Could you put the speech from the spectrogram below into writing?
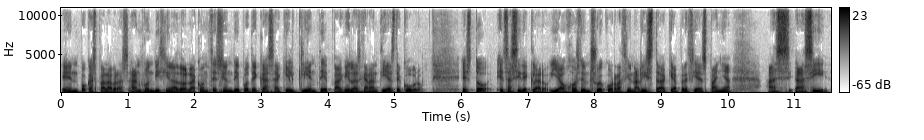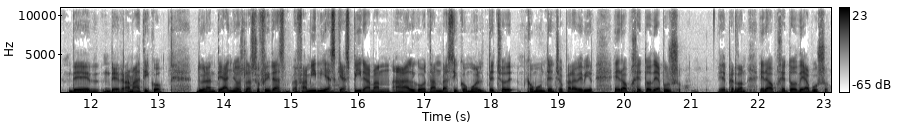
En pocas palabras, han condicionado la concesión de hipotecas a que el cliente pague las garantías de cobro. Esto es así de claro, y a ojos de un sueco racionalista que aprecia a España, así de, dramático, durante años las sufridas familias que aspiraban a algo tan básico como un techo para vivir era objeto de abuso. Eh, perdón, era objeto de abuso.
